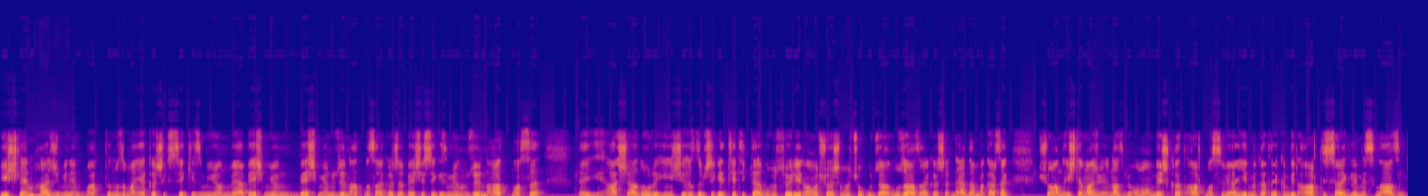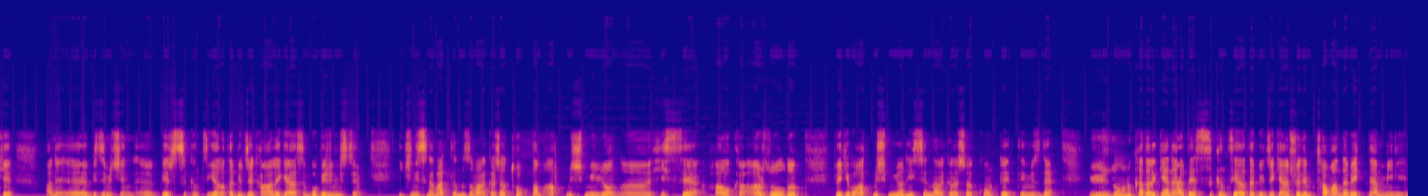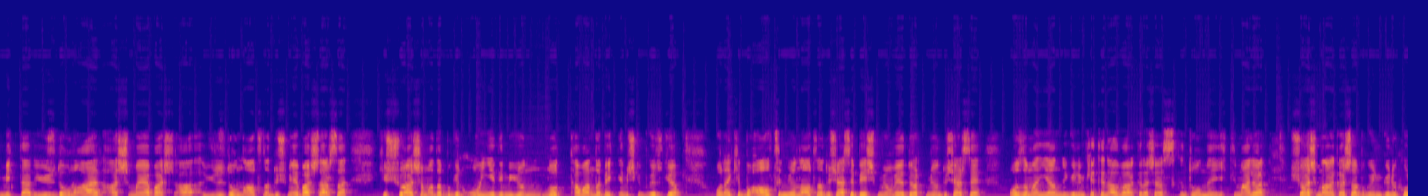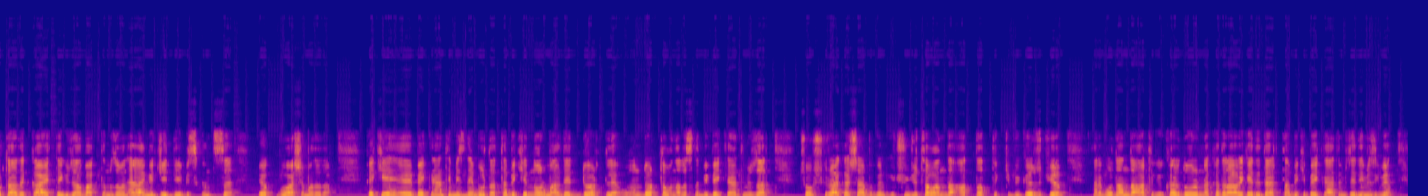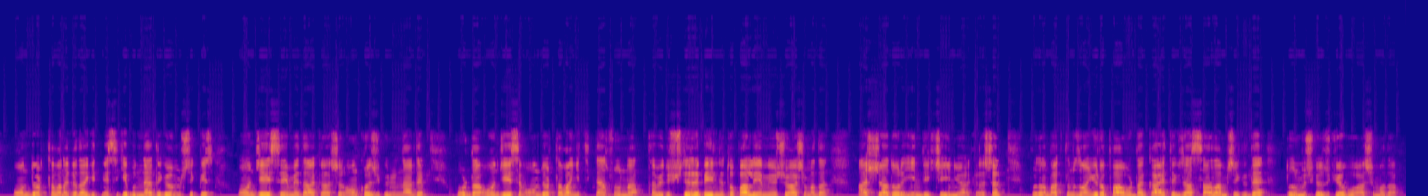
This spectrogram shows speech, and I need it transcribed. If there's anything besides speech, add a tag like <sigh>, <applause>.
İşlem hacminin baktığımız zaman yaklaşık 8 milyon veya 5 milyon 5 milyon üzerine atması arkadaşlar 5'e 8 milyon üzerine artması e, aşağı doğru inişi hızlı bir şekilde tetikler. Bunu söyleyelim ama şu aşama çok uza, uzağız arkadaşlar. Nereden bakarsak şu anda işlem hacminin en az bir 10-15 kat artması veya 20 kata yakın bir artış sergilemesi lazım ki hani e, bizim için e, bir sıkıntı yaratabilecek hale gelsin. Bu birincisi. İkincisine baktığımız zaman arkadaşlar toplam 60 milyon e, hisse halka arz oldu. Peki bu 60 milyon hissenin arkadaşlar kontrol ettiğimizde %10'u kadar genelde sıkıntı yaratabilecek. Yani şöyle diyeyim tavanda beklenen miktar %10'u eğer aşmaya baş %10'un altına düşmeye başlarsa ki şu aşamada bugün 17 milyonluk tavanda beklemiş gibi gözüküyor. Ola ki bu 6 milyon altına düşerse 5 milyon veya 4 milyon düşerse o zaman yandı gülüm keten al var arkadaşlar sıkıntı olmaya ihtimali var. Şu aşamada arkadaşlar bugün günü kurtardık gayet de güzel baktığımız zaman herhangi ciddi bir sıkıntısı yok bu aşamada da. Peki e, beklentimiz ne burada? Tabii ki normalde 4 ile 14 tavan arasında bir beklentimiz var. Çok şükür arkadaşlar bugün 3. tavanda atlattık gibi gözüküyor. Hani buradan da artık yukarı doğru ne kadar hareket eder? Tabii ki beklentimiz dediğimiz gibi 14 tavana kadar gitmesi ki bunu nerede görmüştük biz? 10 CSM'de arkadaşlar onkolojik ürünlerde. Burada 10 CSM 14 tavan gittikten sonra tabii düşüşleri <laughs> belini toparlayamıyor şu aşamada. Aşağı doğru indikçe iniyor arkadaşlar. Buradan baktığımız zaman Europower'da gayet de güzel sağlam bir şekilde durmuş gözüküyor bu aşamada.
